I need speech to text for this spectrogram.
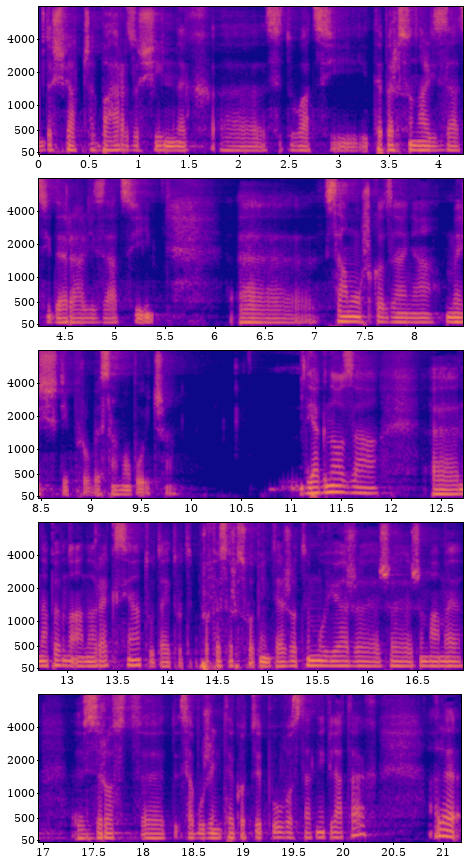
doświadcza bardzo silnych e, sytuacji depersonalizacji, derealizacji, e, samouszkodzenia, myśli, próby samobójcze. Diagnoza na pewno anoreksja. Tutaj, tutaj profesor Słopień też o tym mówiła, że, że, że mamy wzrost zaburzeń tego typu w ostatnich latach ale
